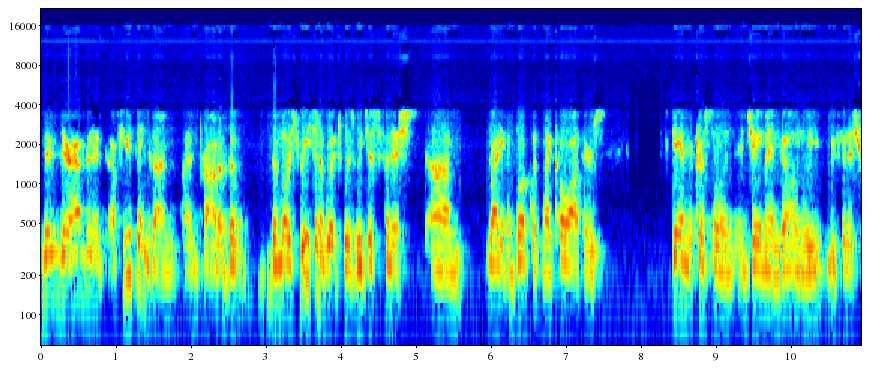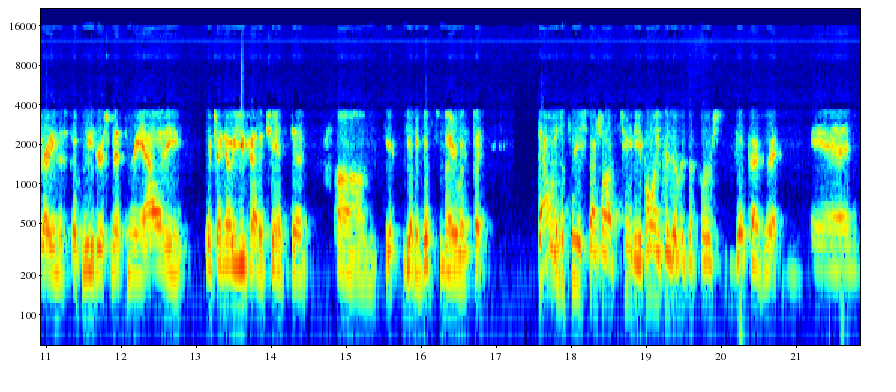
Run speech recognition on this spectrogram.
there, there, have been a, a, few things I'm I'm proud of. The the most recent of which was we just finished um, writing a book with my co-authors. Stan McChrystal and, and Jay Mangone, we, we finished writing this book, Leaders, Myth, and Reality, which I know you've had a chance to um, get, get a bit familiar with. But that was a pretty special opportunity, if only because it was the first book I'd written, and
